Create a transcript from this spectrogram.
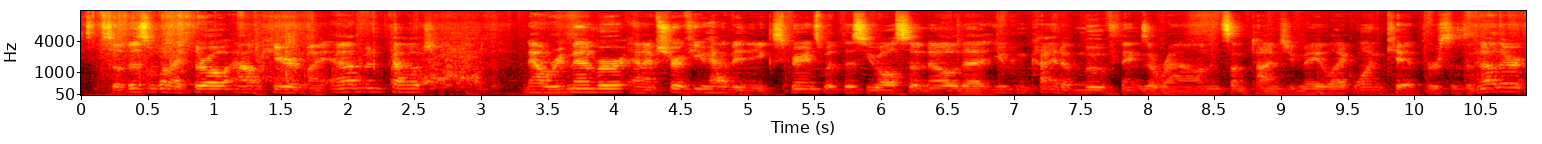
So this is what I throw out here in my admin pouch. Now remember, and I'm sure if you have any experience with this, you also know that you can kind of move things around and sometimes you may like one kit versus another.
